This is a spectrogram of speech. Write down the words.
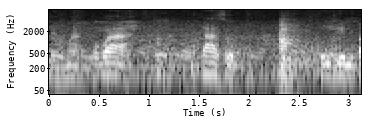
เร็วมาก เพราะว่าล่าสุดคุณพิมพ์ไป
